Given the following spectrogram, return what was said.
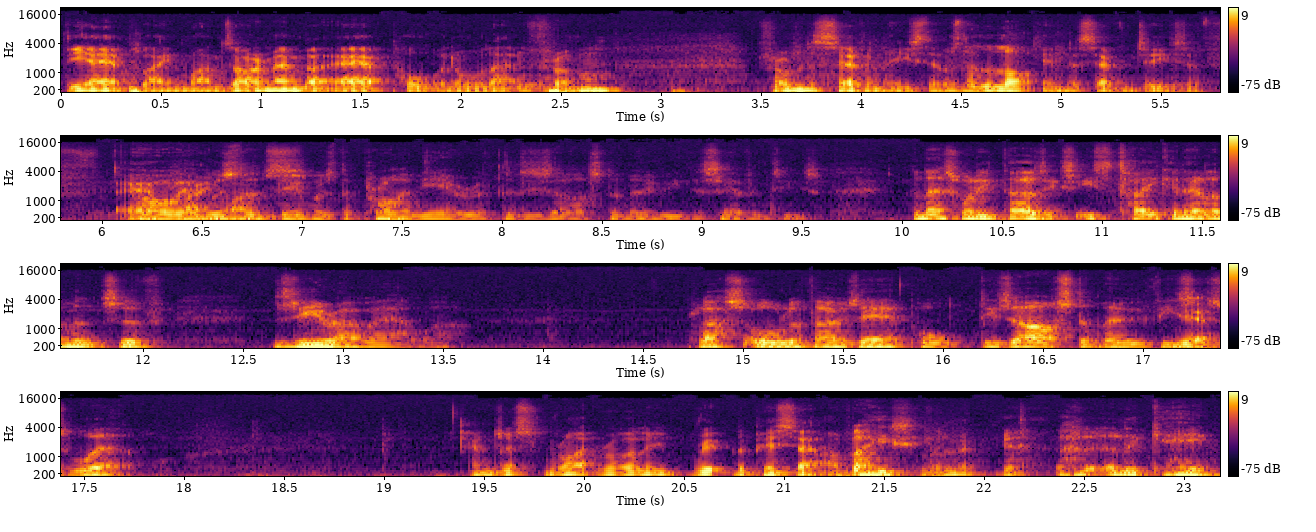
the airplane ones. I remember Airport and all that from mm-hmm. from the seventies. There was a lot in the seventies of Oh, airplane it was ones. the, it was the prime era of the disaster movie, the seventies, and that's what it does. It's it's taken elements of Zero Hour, plus all of those airport disaster movies Yeah. as well. and just right royally ripped the piss out of them, Basically, wouldn't it? and, and again,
